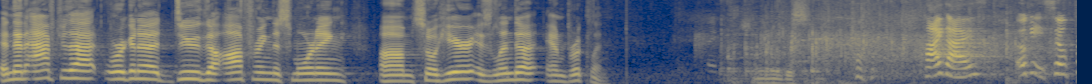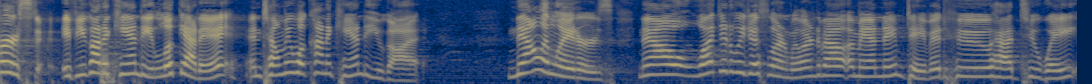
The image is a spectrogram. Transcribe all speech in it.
And then after that, we're going to do the offering this morning. Um, so here is Linda and Brooklyn. Hi, guys. Okay, so first, if you got a candy, look at it and tell me what kind of candy you got. Now and laters. Now, what did we just learn? We learned about a man named David who had to wait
